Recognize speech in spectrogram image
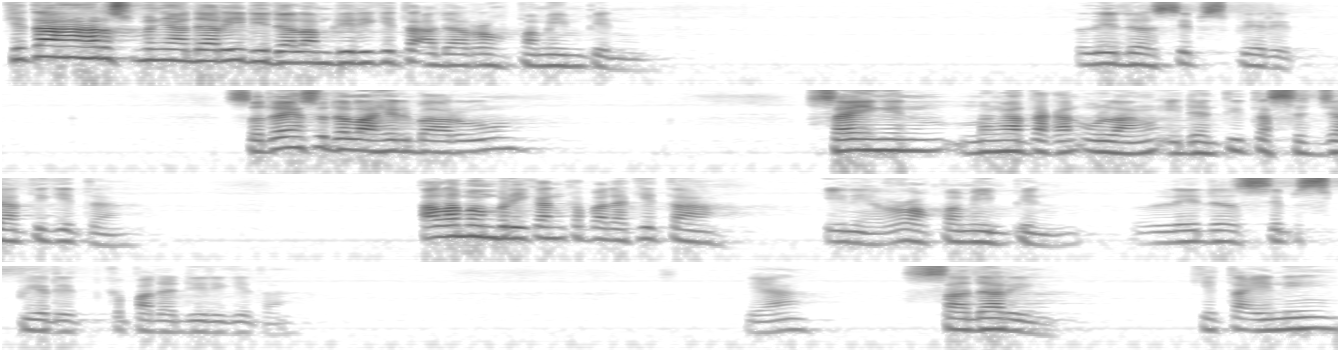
kita harus menyadari di dalam diri kita ada roh pemimpin leadership spirit. Saudara yang sudah lahir baru, saya ingin mengatakan ulang identitas sejati kita. Allah memberikan kepada kita ini roh pemimpin, leadership spirit kepada diri kita. Ya, sadari kita ini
